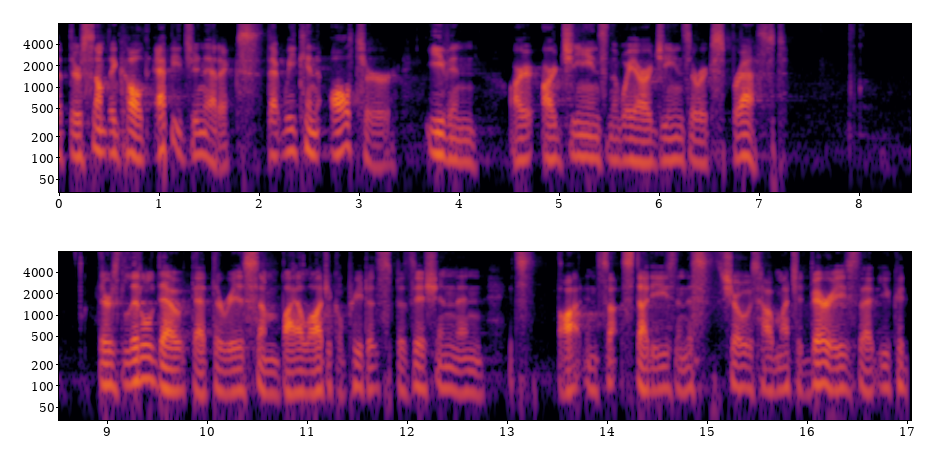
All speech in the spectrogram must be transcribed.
that there's something called epigenetics, that we can alter even our, our genes and the way our genes are expressed. There's little doubt that there is some biological predisposition, and it's thought in studies, and this shows how much it varies, that you could,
